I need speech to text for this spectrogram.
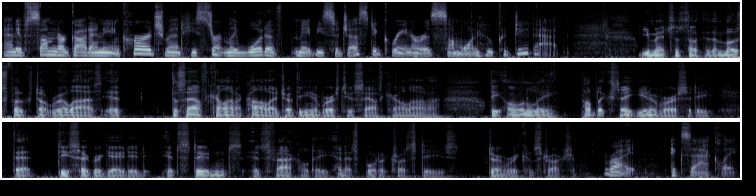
And if Sumner got any encouragement, he certainly would have maybe suggested Greener as someone who could do that. You mentioned something that most folks don't realize. At the South Carolina College or the University of South Carolina, the only public state university that desegregated its students, its faculty, and its board of trustees during Reconstruction. Right, exactly.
